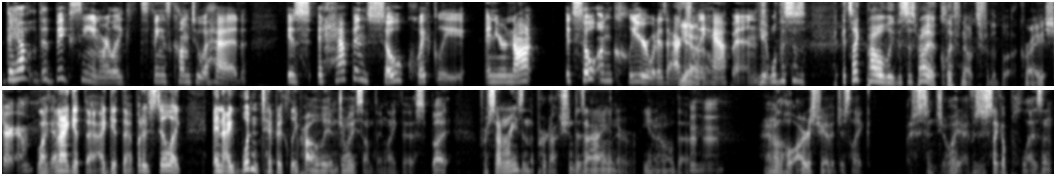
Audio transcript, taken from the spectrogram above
they have the big scene where like things come to a head. Is it happens so quickly and you're not. It's so unclear what has actually Yeah. happened. Yeah, well, this is. It's like probably this is probably a cliff notes for the book, right? Sure. Like, and I get that, I get that, but it's still like, and I wouldn't typically probably enjoy something like this, but for some reason, the production design or you know the, Mm-hmm. I don't know, the whole artistry of it just like I just enjoyed it. It was just like a pleasant,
